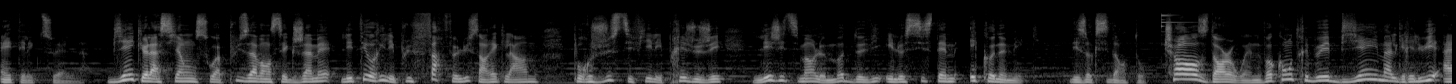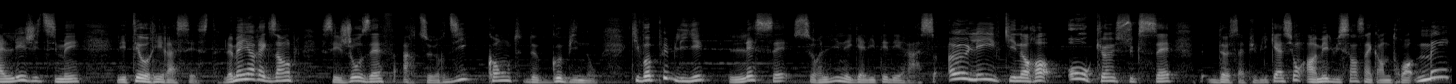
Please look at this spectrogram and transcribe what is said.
intellectuel. Bien que la science soit plus avancée que jamais, les théories les plus farfelues s'en réclament pour justifier les préjugés légitimant le mode de vie et le système économique. Des Occidentaux. Charles Darwin va contribuer bien malgré lui à légitimer les théories racistes. Le meilleur exemple, c'est Joseph Arthur, dit Comte de Gobineau, qui va publier L'essai sur l'inégalité des races, un livre qui n'aura aucun succès de sa publication en 1853, mais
